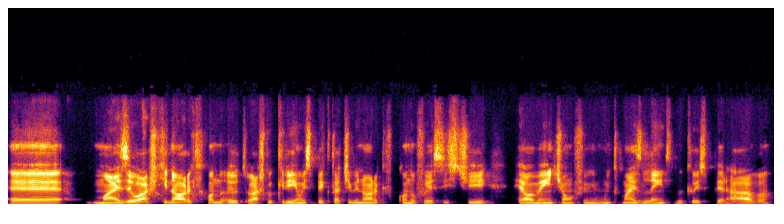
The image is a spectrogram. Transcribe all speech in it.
é, mas eu acho que na hora que quando eu, acho que eu criei uma expectativa e na hora que quando eu fui assistir, realmente é um filme muito mais lento do que eu esperava.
